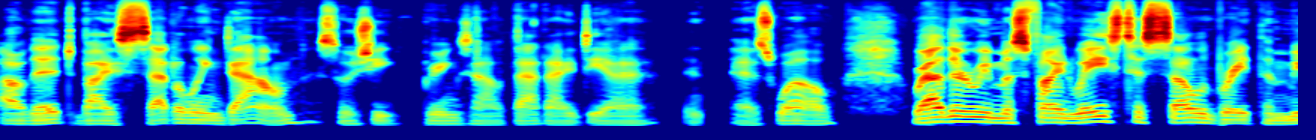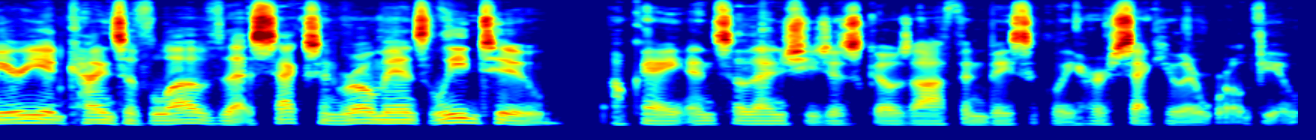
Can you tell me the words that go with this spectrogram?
of it by settling down. So she brings out that idea as well. Rather, we must find ways to celebrate the myriad kinds of love that sex and romance lead to. Okay. And so then she just goes off in basically her secular worldview.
